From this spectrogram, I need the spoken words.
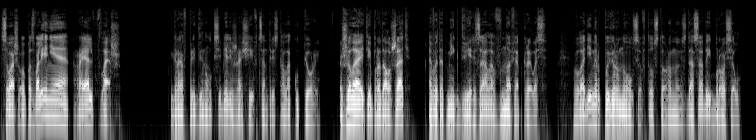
С вашего позволения, рояль флэш». Граф придвинул к себе лежащие в центре стола купюры. «Желаете продолжать?» В этот миг дверь зала вновь открылась. Владимир повернулся в ту сторону и с досадой бросил.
